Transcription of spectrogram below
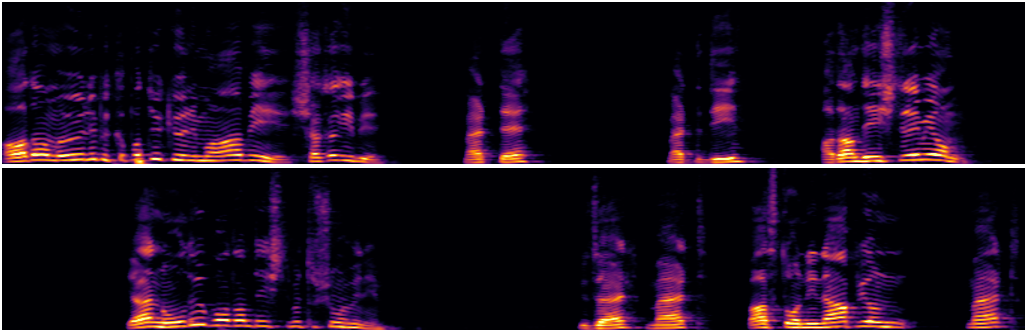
adam öyle bir kapatıyor ki önümü abi. Şaka gibi. Mert de. Mert de değil. Adam değiştiremiyorum. Ya ne oluyor bu adam değiştirme tuşuma benim? Güzel. Mert. Bastoni ne yapıyorsun Mert?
